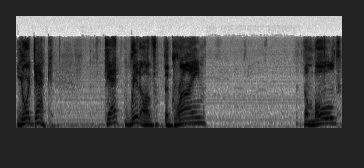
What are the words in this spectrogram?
your deck. Get rid of the grime, the mold,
